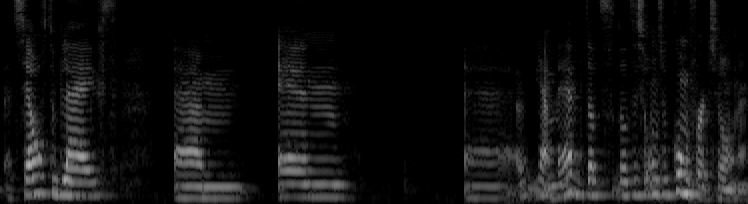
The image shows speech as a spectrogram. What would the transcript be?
hetzelfde blijft. Um, en uh, ja, we hebben dat, dat is onze comfortzone.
